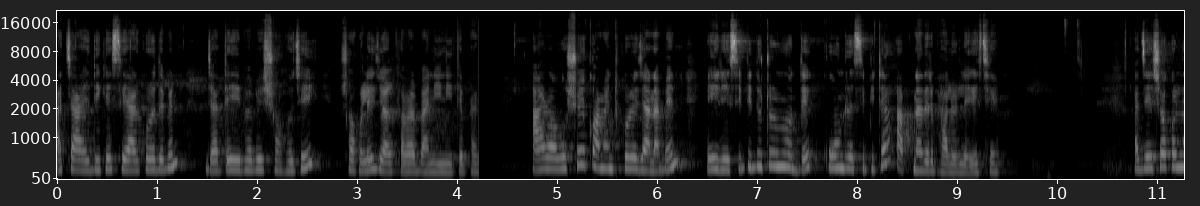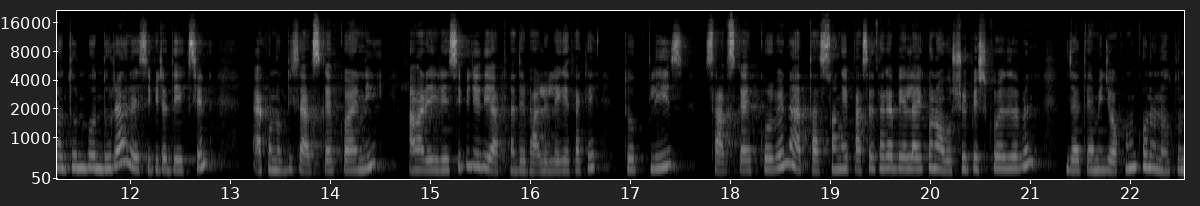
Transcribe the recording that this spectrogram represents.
আর চারিদিকে শেয়ার করে দেবেন, যাতে এইভাবে সহজেই সকলেই জলখাবার বানিয়ে নিতে পারে। আর অবশ্যই কমেন্ট করে জানাবেন, এই রেসিপি দুটোর মধ্যে কোন রেসিপিটা আপনাদের ভালো লেগেছে। আর যে সকল নতুন বন্ধুরা রেসিপিটা দেখছেন, এখন অবধি সাবস্ক্রাইব করেনি আমার এই রেসিপি যদি আপনাদের ভালো লেগে থাকে, তো প্লিজ সাবস্ক্রাইব করবেন আর তার সঙ্গে পাশে থাকা বেল আইকন অবশ্যই প্রেস করে দেবেন, যাতে আমি যখন কোনো নতুন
